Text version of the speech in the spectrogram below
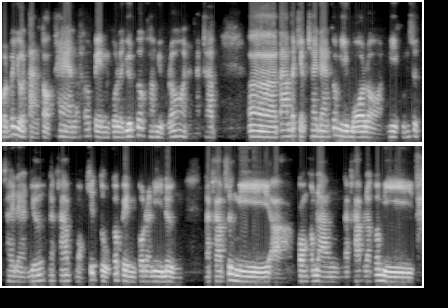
ผลประโยชน์ต่างตอบแทน แล้วก็เป็นกลยุทธ์เพื่อความอยู่รอดนะครับตามตะเข็บชายแดนก็มีวอลลอดมีขุนศึกชายแดนเยอะนะครับหมอกชิดตู่ก็เป็นกรณีหนึ่งนะครับ ซึ่งมีกองกำลังนะครับ แล้วก็มีฐ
